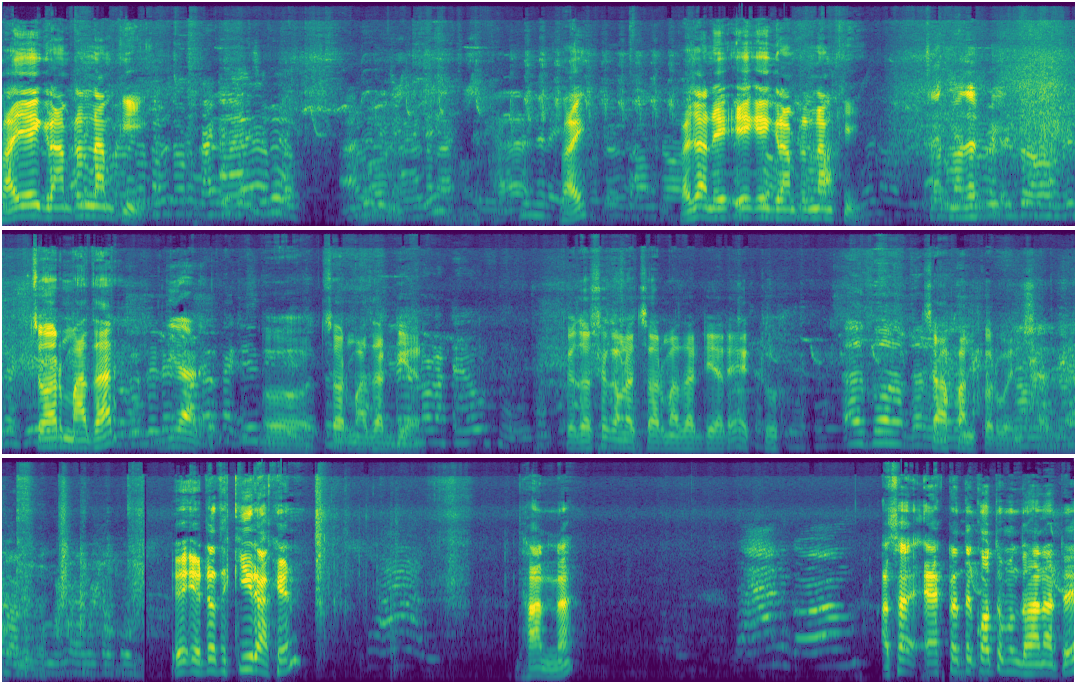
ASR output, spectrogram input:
ভাই, এই গ্রামটার নাম কি? ভাই ভাই জান এই গ্রামটার নাম কি? চর মাজার দিয়াড় ও চর মাজার ডিয়ার প্রিয় দর্শক আমরা চর মাজার ডিয়ারে একটু চা পান করব ইনশাল্লাহ এ- এটাতে কি রাখেন? ধান না? আচ্ছা একটাতে কত মন ধান আটে?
